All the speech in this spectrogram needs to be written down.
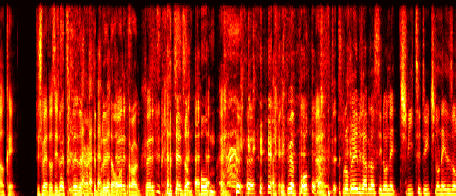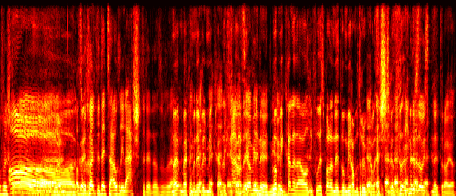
Okay. Das wäre das jetzt das wäre ein blöder Antrag. Ich erzähle es am Tom. Podcast. Das Problem ist aber, dass sie noch nicht Schweizerdeutsch noch nicht so verstehen. Ah, also wir könnten jetzt auch ein bisschen lästern. Also, Machen wir nicht, weil wir kennen sie gar nicht. Ja, nicht. Gut, wir kennen auch all die Fußballer nicht, wo wir aber drüber lästern. Hindert uns nicht dran, ja.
